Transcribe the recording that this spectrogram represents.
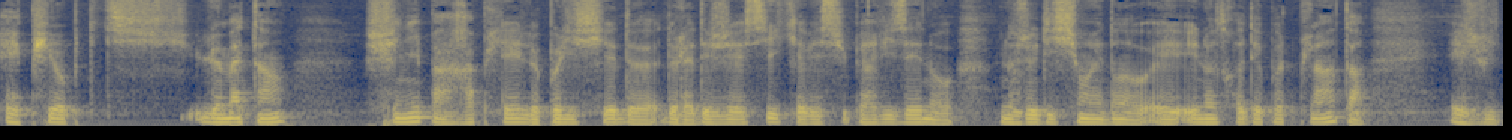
Et puis au petit, le matin, je finis par rappeler le policier de, la DGSI qui avait supervisé nos, auditions et, notre dépôt de plainte. Et je lui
